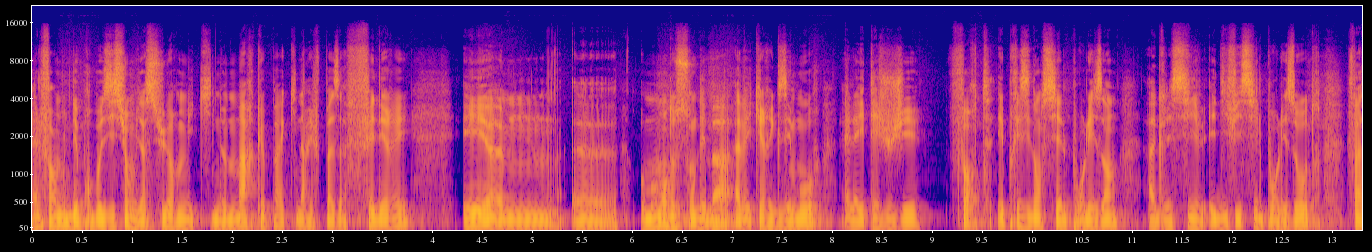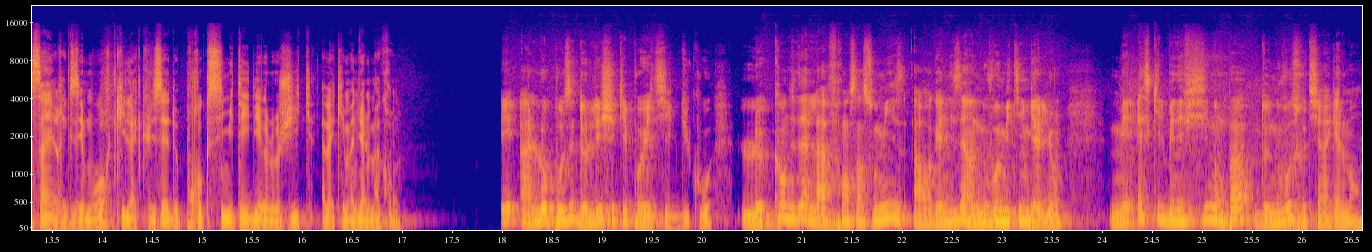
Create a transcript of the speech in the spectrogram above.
Elle formule des propositions bien sûr, mais qui ne marquent pas, qui n'arrivent pas à fédérer. Et euh, euh, au moment de son débat avec Éric Zemmour, elle a été jugée forte et présidentielle pour les uns, agressive et difficile pour les autres, face à Éric Zemmour qui l'accusait de proximité idéologique avec Emmanuel Macron. Et à l'opposé de l'échiquier poétique, du coup, le candidat de la France insoumise a organisé un nouveau meeting à Lyon. Mais est-ce qu'il bénéficie non pas de nouveaux soutiens également?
